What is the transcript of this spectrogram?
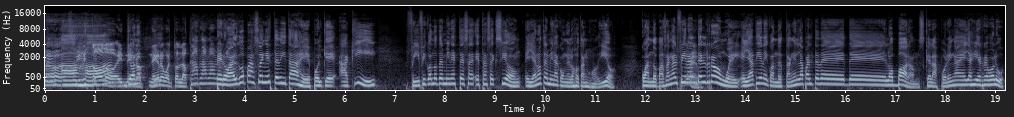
los- Ajá. Sí, todo. El negro, no- negro por todos lados. Bla, bla, bla, bla. Pero algo pasó en este editaje porque aquí Fifi cuando termina este, esta sección, ella no termina con el ojo tan jodido. Cuando pasan al final del runway, ella tiene, cuando están en la parte de, de los bottoms, que las ponen a ellas y el revolú,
